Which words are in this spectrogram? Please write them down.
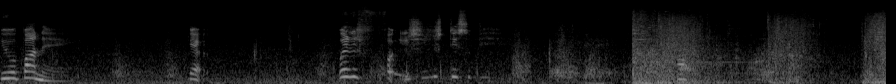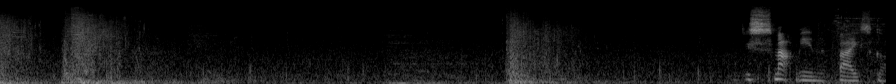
You a bunny? Yeah. Where the fuck? Did she just disappear? Oh. Just smack me in the face, guys.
